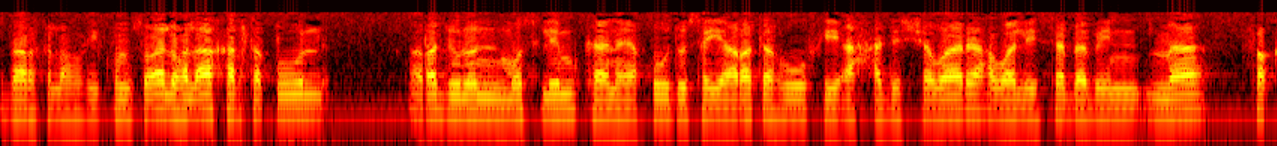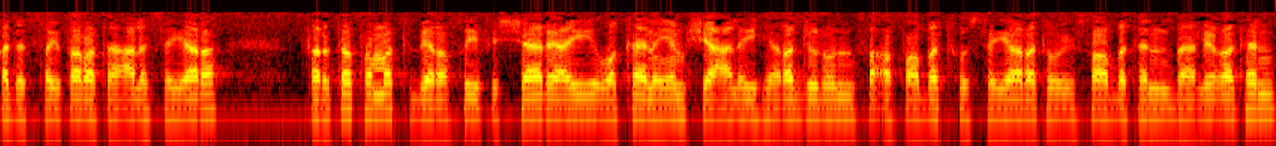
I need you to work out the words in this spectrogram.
بارك الله فيكم. سؤالها الآخر تقول رجل مسلم كان يقود سيارته في أحد الشوارع ولسبب ما فقد السيطرة على السيارة فارتطمت برصيف الشارع وكان يمشي عليه رجل فأصابته السيارة إصابة بالغة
